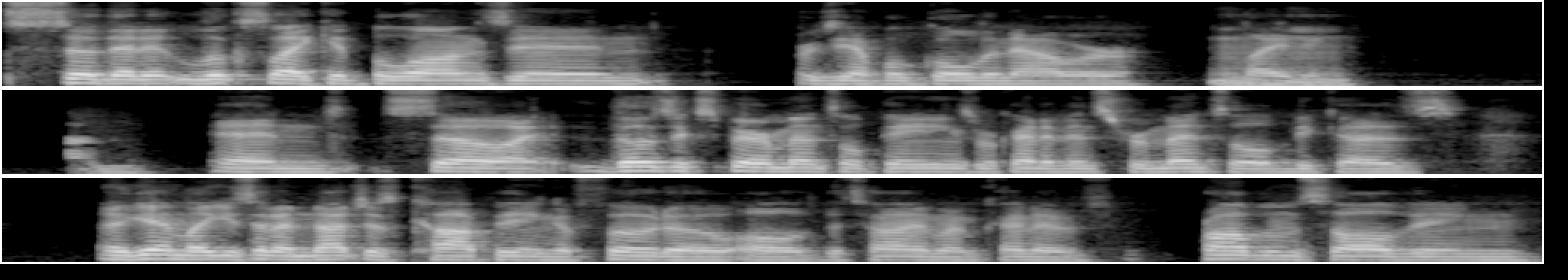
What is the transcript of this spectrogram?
so that it looks like it belongs in, for example, golden hour lighting. Mm-hmm. Um, and so I, those experimental paintings were kind of instrumental because again, like you said, I'm not just copying a photo all of the time. I'm kind of problem solving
